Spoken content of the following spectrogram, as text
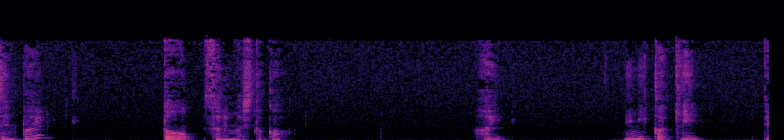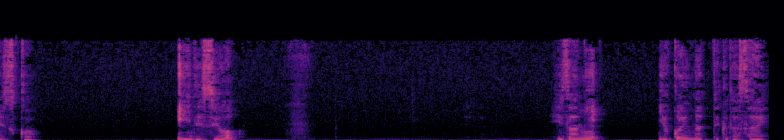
先輩？どうされましたか？はい。耳かきですか？いいですよ。膝に横になってください。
